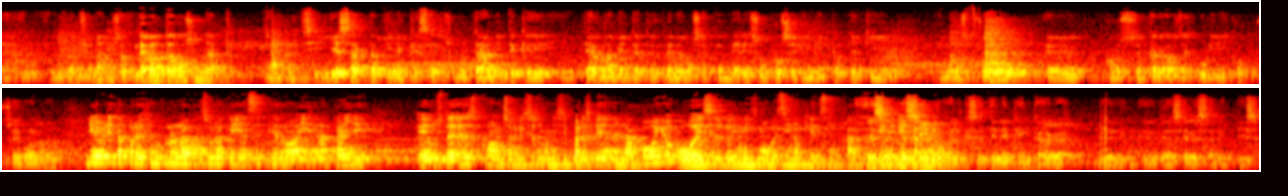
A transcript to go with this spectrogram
eh, reaccionamos, sea, levantamos un acta. Sí, y ese acta tiene que ser un trámite que internamente te- debemos atender, es un procedimiento que aquí en nuestro, eh, con nuestros encargados de jurídico se evalúa. Y ahorita, por ejemplo, la basura que ya se quedó ahí en la calle, eh, ¿ustedes con servicios municipales piden el apoyo o es el mismo vecino quien se encarga? Es el vecino el que se tiene que encargar de- de hacer esa limpieza.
